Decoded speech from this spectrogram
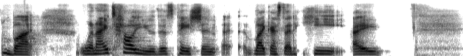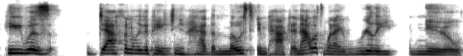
But when I tell you this patient, uh, like I said, he, I, he was definitely the patient who had the most impact. And that was when I really knew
